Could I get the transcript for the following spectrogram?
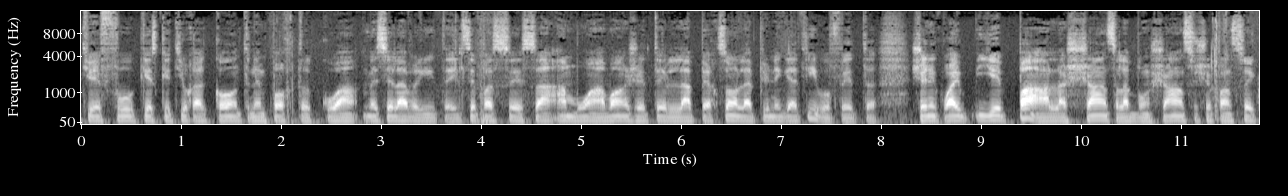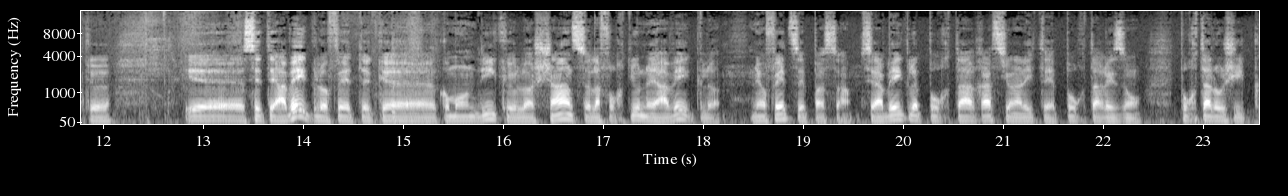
tu es fou, qu'est-ce que tu racontes, n'importe quoi, mais c'est la vérité. Il s'est passé ça à moi. Avant, j'étais la personne la plus négative, au fait. Je ne croyais pas à la chance, à la bonne chance. Je pensais que euh, c'était aveugle, au fait, que, comme on dit, que la chance, la fortune est aveugle. Mais en fait, c'est pas ça. C'est aveugle pour ta rationalité, pour ta raison, pour ta logique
